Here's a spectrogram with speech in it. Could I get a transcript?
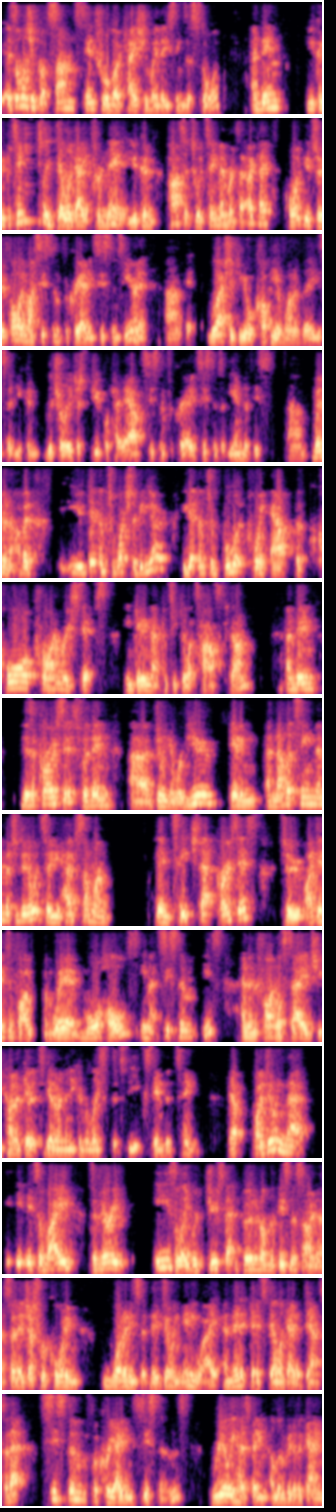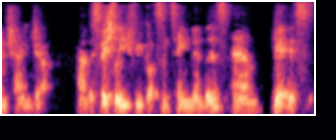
as long as you've got some central location where these things are stored, and then you can potentially delegate from there. You can pass it to a team member and say, okay, I want you to follow my system for creating systems here, and it, um, it we'll actually give you a copy of one of these that you can literally just duplicate our system for creating systems at the end of this um, webinar. But you get them to watch the video, you get them to bullet point out the core primary steps in getting that particular task done, and then there's a process for then uh, doing a review, getting another team member to do it. So you have someone then teach that process to identify where more holes in that system is. And then the final stage, you kind of get it together and then you can release it to the extended team. Now, by doing that, it's a way to very easily reduce that burden on the business owner. So they're just recording what it is that they're doing anyway, and then it gets delegated down. So that system for creating systems really has been a little bit of a game changer, um, especially if you've got some team members. Um, yeah, it's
